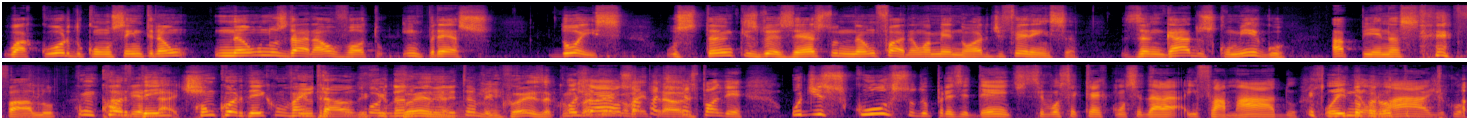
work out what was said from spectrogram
o acordo com o Centrão não nos dará o voto impresso. Dois, os tanques do Exército não farão a menor diferença. Zangados comigo, apenas falo a Concordei, verdade. concordei com o Weintraub. que concordando com coisa, ele também. Que coisa, Ô, concordei Joel, com o só para te Weintraub. responder. O discurso do presidente, se você quer considerar inflamado, ou ideológico,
